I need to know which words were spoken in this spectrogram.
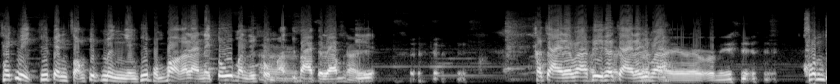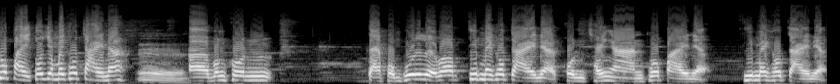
เทคนิคที่เป็น 2.1 อย่างที่ผมบอกกันแหละในตู้มันที่ผมอ่า อธิบายไปแล้วเมื่อกี้ใช่เข้าใจเลยว่าพี่เข้าใจแล้วใช่ไหมเข้าใจแล้วอันนี้ คนทั่วไปก็ยังไม่เข้าใจนะเอออ่าบางคน แต่ผมพูดได้เลยว่าที่ไม่เข้าใจเนี่ย คนใช้งานทั่วไปเนี่ย ที่ไม่เข้าใจเนี่ย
